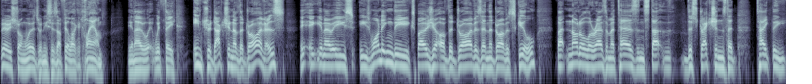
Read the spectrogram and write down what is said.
very strong words when he says, "I feel like a clown." You know, with the introduction of the drivers, you know, he's he's wanting the exposure of the drivers and the drivers' skill, but not all the razzmatazz and stu- distractions that take the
